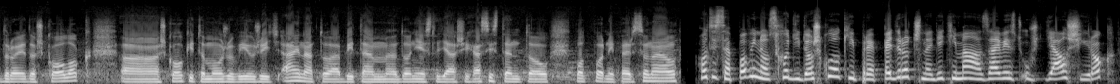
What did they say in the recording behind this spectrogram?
zdroje do škôlok. Školky to môžu využiť využiť aj na to, aby tam doniesli ďalších asistentov, podporný personál. Hoci sa povinnosť chodiť do škôlky pre 5-ročné deti mala zaviesť už ďalší rok,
